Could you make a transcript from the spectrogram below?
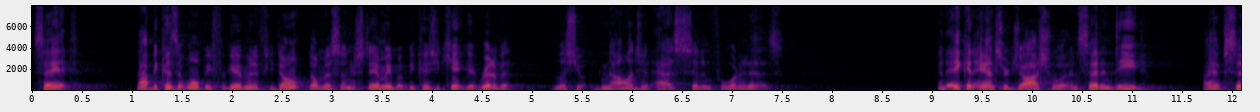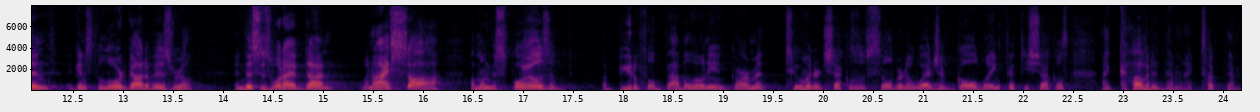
Say it. Not because it won't be forgiven if you don't, don't misunderstand me, but because you can't get rid of it unless you acknowledge it as sin and for what it is. And Achan answered Joshua and said, Indeed, I have sinned against the Lord God of Israel, and this is what I have done. When I saw among the spoils of a beautiful Babylonian garment, 200 shekels of silver, and a wedge of gold weighing 50 shekels, I coveted them and I took them.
